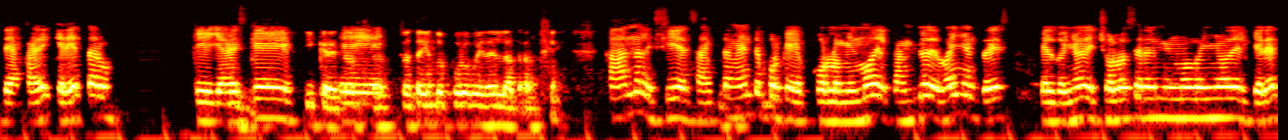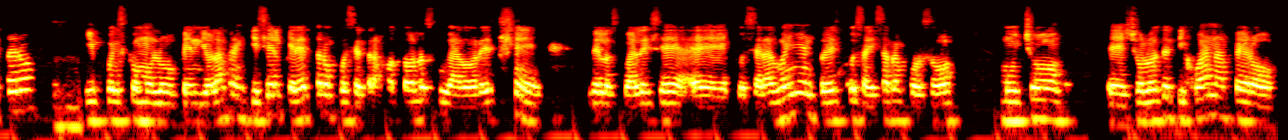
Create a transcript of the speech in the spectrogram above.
de acá de Querétaro, que ya ves que... Y Querétaro eh, está teniendo puro güey del Atlante. Ándale, sí, exactamente, porque por lo mismo del cambio de dueño, entonces el dueño de Cholos era el mismo dueño del Querétaro y pues como lo vendió la franquicia del Querétaro, pues se trajo todos los jugadores que, de los cuales eh, eh, pues era dueño, entonces pues ahí se reforzó mucho Cholos de Tijuana, pero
